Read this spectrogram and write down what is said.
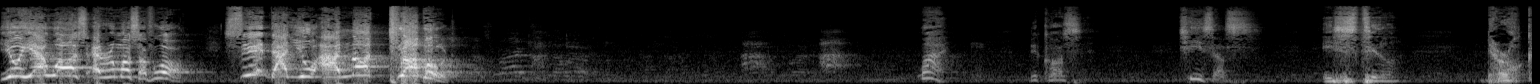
You hear wars and rumors of war. See that you are not troubled. Why? Because Jesus is still the rock.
